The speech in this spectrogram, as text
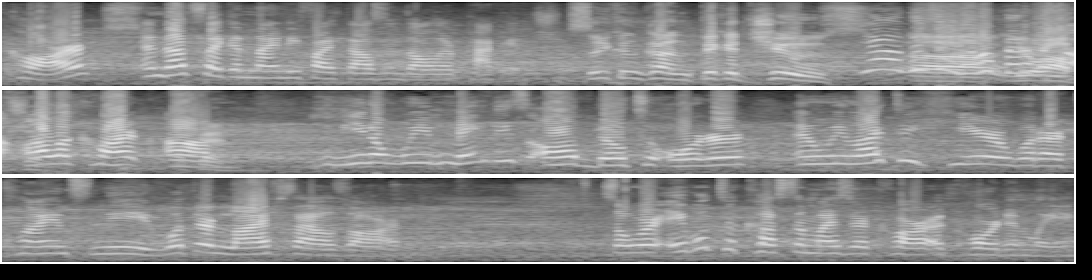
car, and that's like a $95,000 package. So you can kind of pick and choose. Yeah, there's uh, a little bit of an options. a la carte um, you know, we make these all built to order, and we like to hear what our clients need, what their lifestyles are. So we're able to customize their car accordingly.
